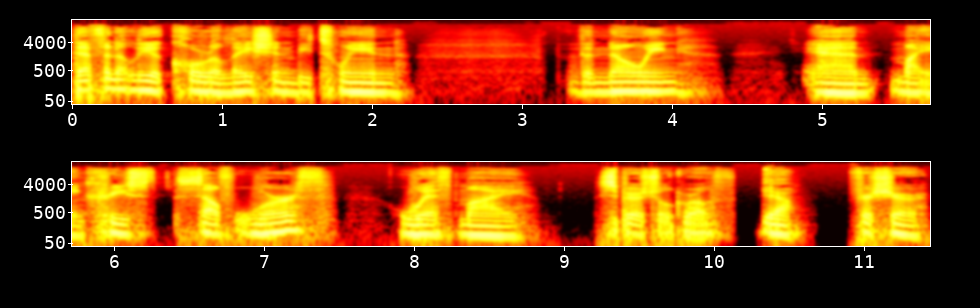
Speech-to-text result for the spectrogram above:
definitely a correlation between the knowing and my increased self worth with my spiritual growth. yeah, for sure.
